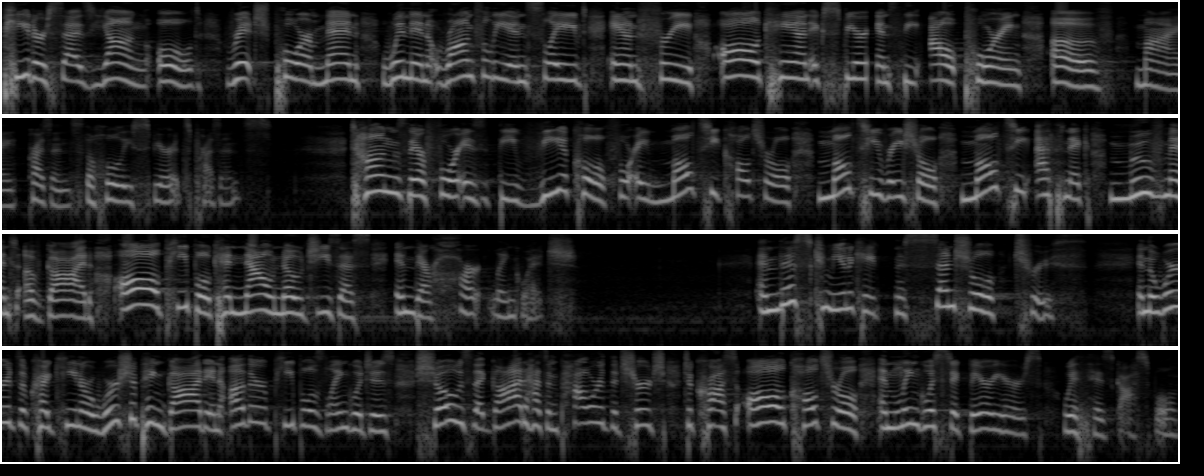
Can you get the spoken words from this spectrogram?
Peter says, young, old, rich, poor, men, women, wrongfully enslaved, and free, all can experience the outpouring of my presence, the Holy Spirit's presence. Tongues, therefore, is the vehicle for a multicultural, multiracial, multi ethnic movement of God. All people can now know Jesus in their heart language. And this communicates an essential truth in the words of Craig Keener, worshiping God in other people's languages shows that God has empowered the church to cross all cultural and linguistic barriers with his gospel.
